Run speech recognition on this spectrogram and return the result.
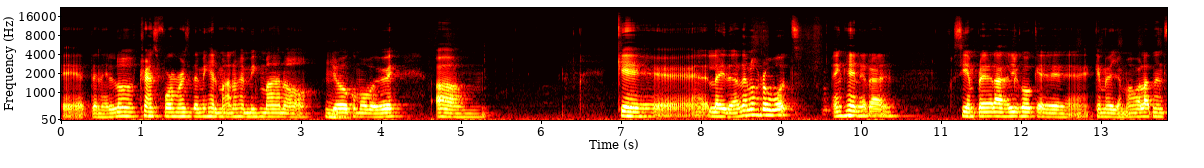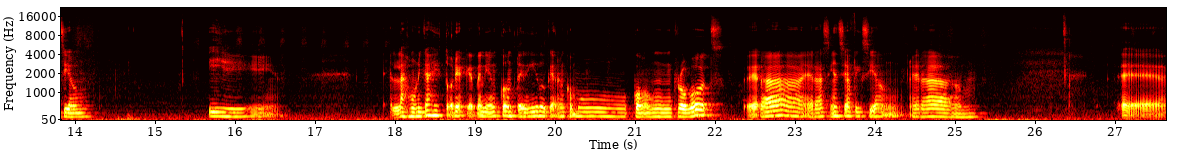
eh, tener los Transformers de mis hermanos en mis manos, yo Mm. como bebé. um, que la idea de los robots en general siempre era algo que, que me llamaba la atención. Y las únicas historias que tenían contenido, que eran como con robots, era, era ciencia ficción, era... eh,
